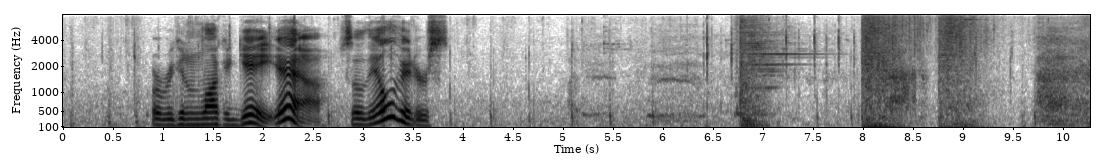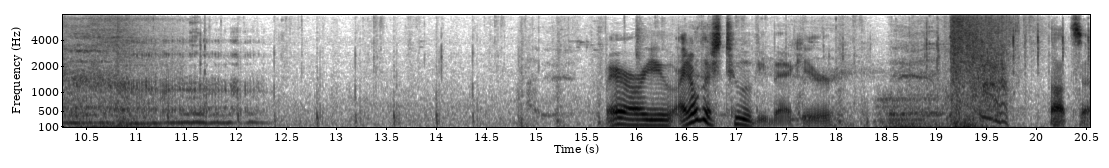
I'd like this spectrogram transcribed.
where we can unlock a gate. Yeah. So the elevators Where are you? I know there's two of you back here. Thought so.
